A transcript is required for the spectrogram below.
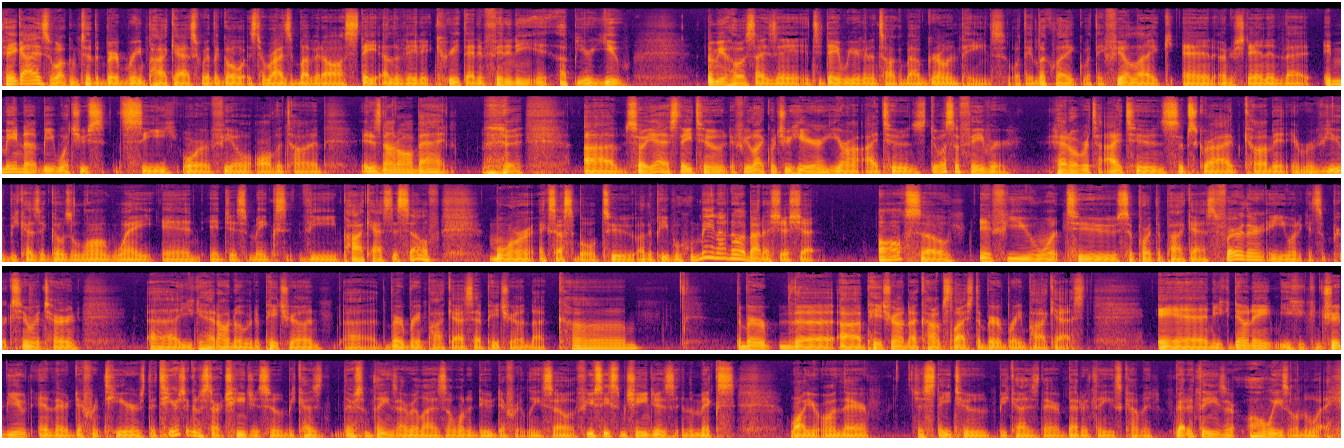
Hey guys, welcome to the Bird Brain Podcast, where the goal is to rise above it all, stay elevated, create that infinity, and up your you. I'm your host, Isaiah, and today we are going to talk about growing pains, what they look like, what they feel like, and understanding that it may not be what you see or feel all the time. It is not all bad. uh, so, yeah, stay tuned. If you like what you hear, you're on iTunes. Do us a favor head over to iTunes, subscribe, comment, and review because it goes a long way and it just makes the podcast itself more accessible to other people who may not know about us just yet. Also, if you want to support the podcast further and you want to get some perks in return, uh, you can head on over to Patreon, uh, the Bird Brain Podcast at patreon.com. The bird, the uh, patreon.com slash the Bird Brain Podcast and you can donate, you can contribute, and there are different tiers. The tiers are going to start changing soon because there's some things I realize I want to do differently. So if you see some changes in the mix while you're on there, just stay tuned because there are better things coming. Better things are always on the way.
